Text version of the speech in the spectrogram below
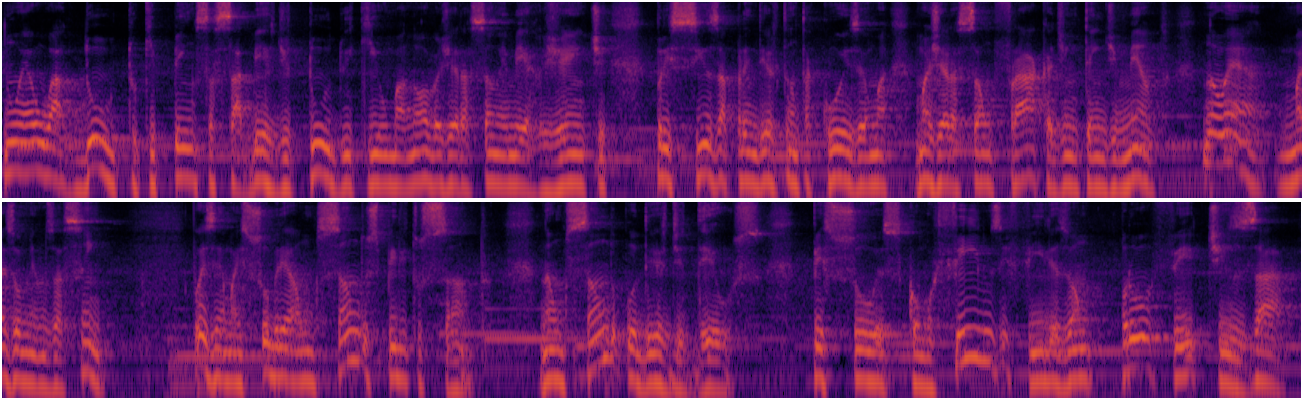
não é o adulto que pensa saber de tudo e que uma nova geração emergente precisa aprender tanta coisa, é uma, uma geração fraca de entendimento. Não é mais ou menos assim? Pois é, mas sobre a unção do Espírito Santo, na unção do poder de Deus, pessoas como filhos e filhas vão profetizar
